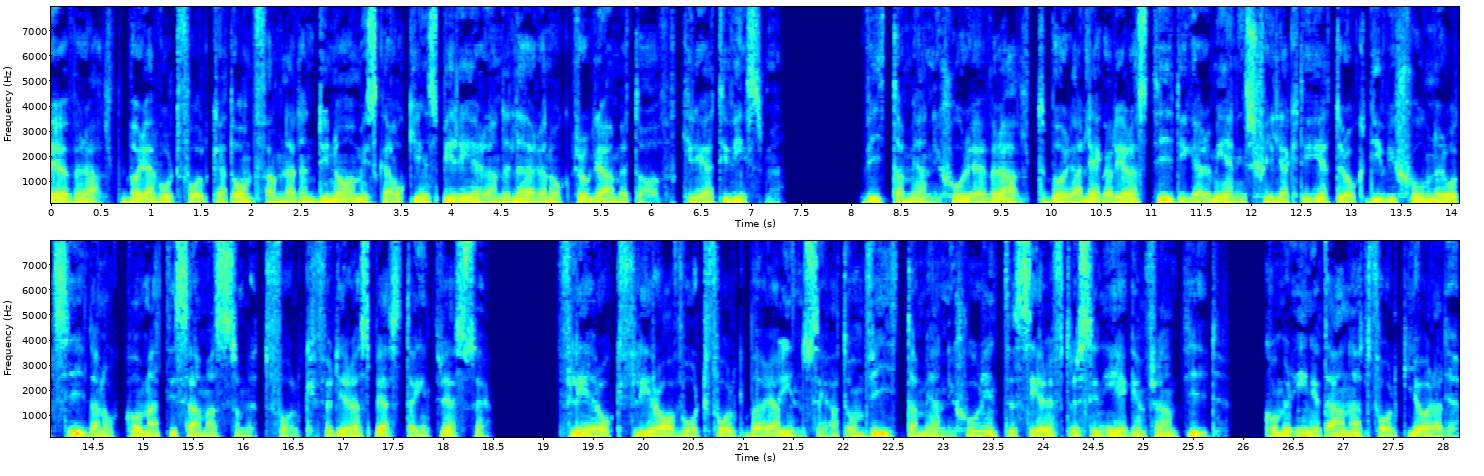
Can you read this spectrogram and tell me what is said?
Överallt börjar vårt folk att omfamna den dynamiska och inspirerande läran och programmet av kreativism. Vita människor överallt börjar lägga deras tidigare meningsskiljaktigheter och divisioner åt sidan och komma tillsammans som ett folk för deras bästa intresse. Fler och fler av vårt folk börjar inse att om vita människor inte ser efter sin egen framtid, kommer inget annat folk göra det.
